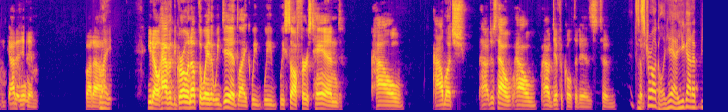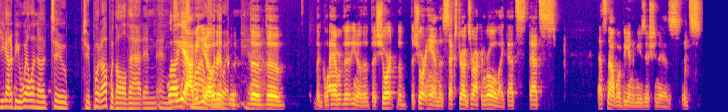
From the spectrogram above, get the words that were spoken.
he's got it in him. But uh right. you know, having growing up the way that we did, like we we we saw firsthand how how much how just how how how difficult it is to it's a struggle. Yeah, you gotta you gotta be willing to to to put up with all that and and well yeah i mean you know the the. Yeah, the, the the glamour the you know the, the short the, the shorthand the sex drugs rock and roll like that's that's that's not what being a musician is. It's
